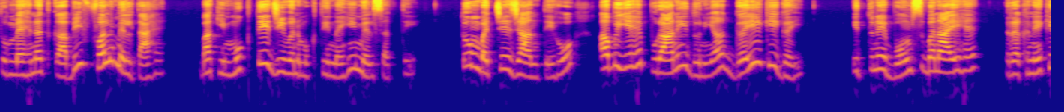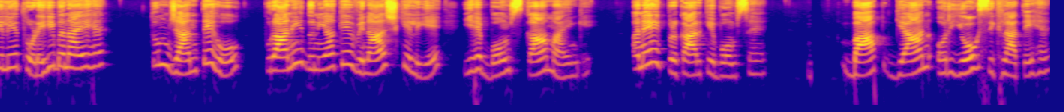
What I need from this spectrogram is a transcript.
तो मेहनत का भी फल मिलता है, बाकी मुक्ति जीवन मुक्ति नहीं मिल सकती। तुम बच्चे जानते हो, अब यह पुरानी दुनिया गई की गई। इतने बोम्स बनाए हैं, रखने के लिए थोड़े ही बनाए हैं। तुम जानते हो, पुरानी दुनिया के विनाश के लिए यह बोम्स काम आएँगे। अनेक प्रकार के बोम्स हैं। बाप ज्ञान और योग सिखलाते हैं।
